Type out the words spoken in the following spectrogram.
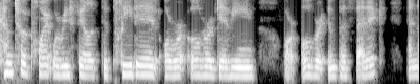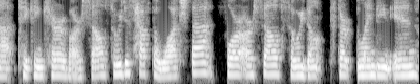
come to a point where we feel depleted or we're over giving or over empathetic and not taking care of ourselves. So we just have to watch that for ourselves so we don't start blending in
